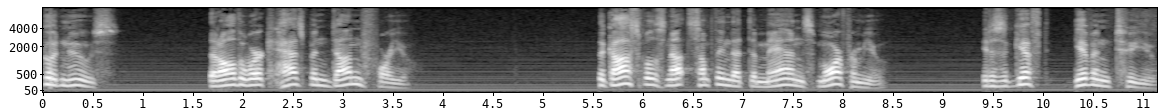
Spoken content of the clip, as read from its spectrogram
good news that all the work has been done for you. The gospel is not something that demands more from you, it is a gift given to you.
